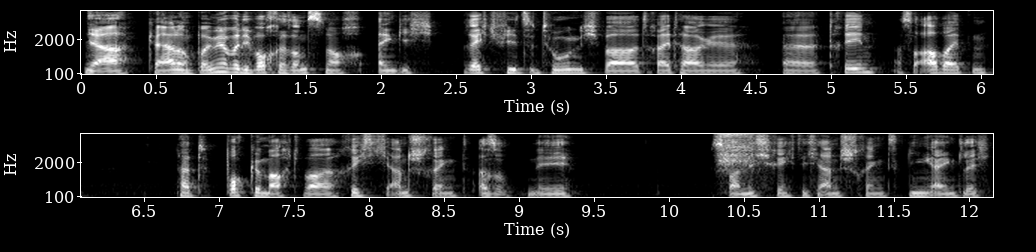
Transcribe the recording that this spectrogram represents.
Ja, keine Ahnung. Bei mir war die Woche sonst noch eigentlich recht viel zu tun. Ich war drei Tage äh, drehen, also arbeiten. Hat Bock gemacht, war richtig anstrengend. Also, nee, es war nicht richtig anstrengend, es ging eigentlich.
